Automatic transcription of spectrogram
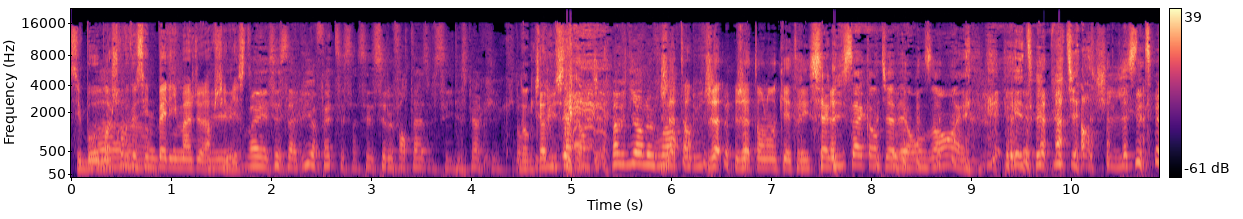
C'est beau. Moi, je trouve que c'est une belle image de l'archiviste. Et- Ouais, c'est ça. Lui, en fait, c'est ça. C'est c'est le fantasme. C'est il espère qu'il. qu'il Donc, enquête- tu as lu ça quand va venir le voir. J'attends, lui. j'a- j'attends l'enquêtrice. Tu as lu ça quand tu avais 11 ans et, et depuis tu es archiviste.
